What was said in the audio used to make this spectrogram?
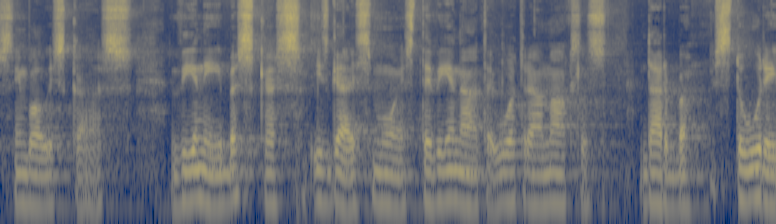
simboliskās vienības, kas izgaismojas te vienā, te otrā mākslas darba stūrī.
